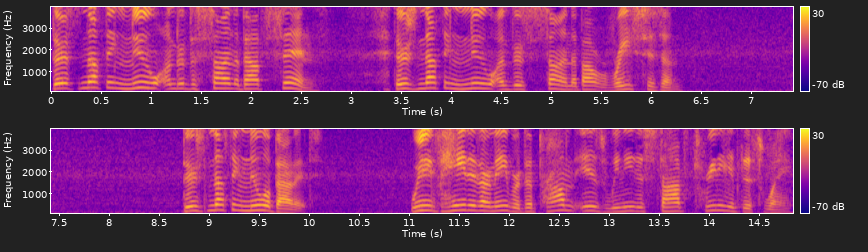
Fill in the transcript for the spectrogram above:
There's nothing new under the sun about sin. There's nothing new under the sun about racism. There's nothing new about it. We've hated our neighbor. The problem is we need to stop treating it this way.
